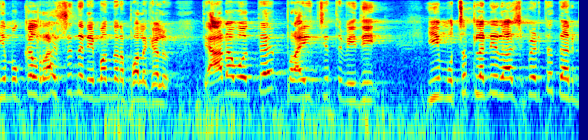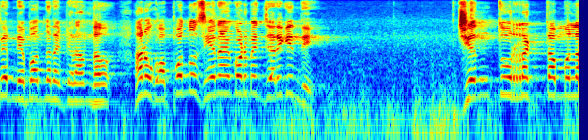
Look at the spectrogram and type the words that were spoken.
ఈ ముక్కలు రాసింది నిబంధన పలకలు. తేడా వస్తే ప్రాయశ్చిత్తం ఇది ఈ ముచ్చట్లన్నీ రాసి పెడితే దాని పేరు నిబంధన గ్రంథం అని ఒక ఒప్పందం సేనాయకోడ మీద జరిగింది. జంతు రక్తముల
